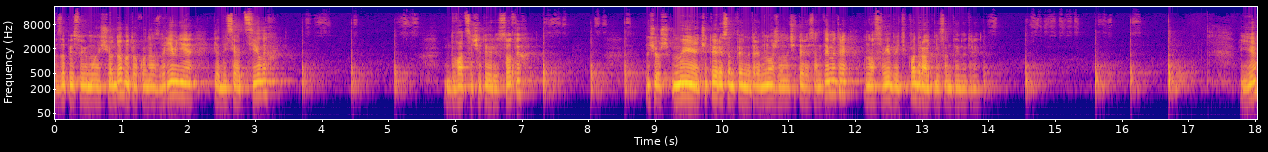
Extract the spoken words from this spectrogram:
Записуємо, що добуток у нас дорівнює 50,24 сотих. Ну що ж, ми 4 см множили на 4 см, у нас вийдуть квадратні сантиметри. Є.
